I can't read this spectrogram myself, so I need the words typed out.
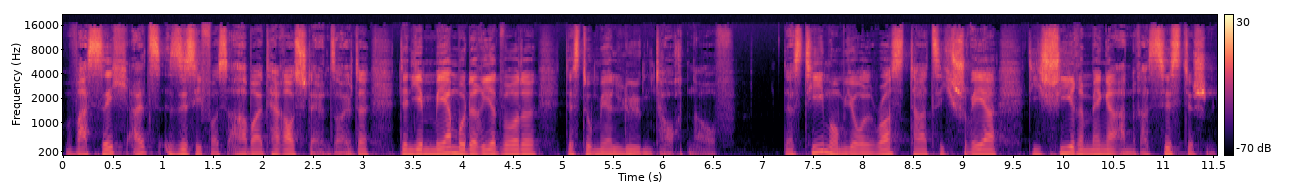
was sich als Sisyphos-Arbeit herausstellen sollte, denn je mehr moderiert wurde, desto mehr Lügen tauchten auf. Das Team um Joel Ross tat sich schwer, die schiere Menge an rassistischen,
